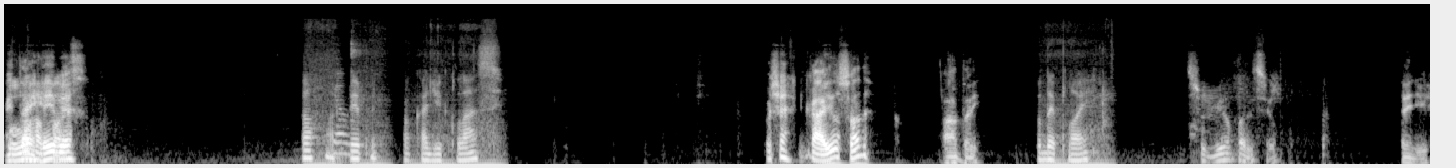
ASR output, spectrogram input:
Ele tá em é? rapaz. Ó, marquei pra trocar de classe. Poxa, caiu o Sander? Ah, tá aí. O deploy. Subiu, apareceu. Entendi.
